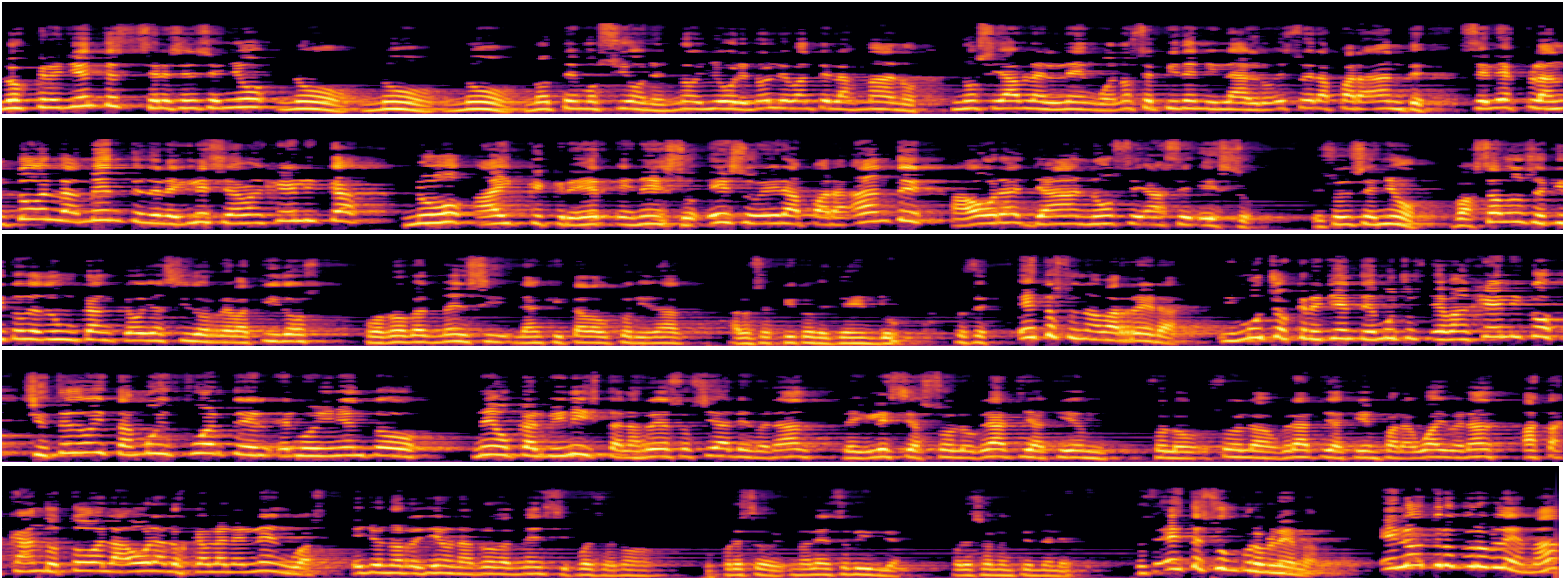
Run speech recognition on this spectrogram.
los creyentes se les enseñó, no, no, no, no te emociones, no llores, no levantes las manos, no se habla en lengua, no se pide milagro, eso era para antes. Se les plantó en la mente de la iglesia evangélica, no hay que creer en eso, eso era para antes, ahora ya no se hace eso. Eso enseñó, basado en los escritos de Duncan que hoy han sido rebatidos por Robert Menzies, le han quitado autoridad a los escritos de James Duncan. Entonces, esto es una barrera. Y muchos creyentes, muchos evangélicos, si usted hoy está muy fuerte el, movimiento neocalvinista en las redes sociales, ¿verdad? La iglesia solo gratis aquí en, solo, solo gratis aquí en Paraguay, ¿verdad? Atacando toda la hora a los que hablan en lenguas. Ellos no rellenan a Robert Menzies, por eso no, por eso no leen su Biblia, por eso no entienden esto. Entonces, este es un problema. El otro problema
